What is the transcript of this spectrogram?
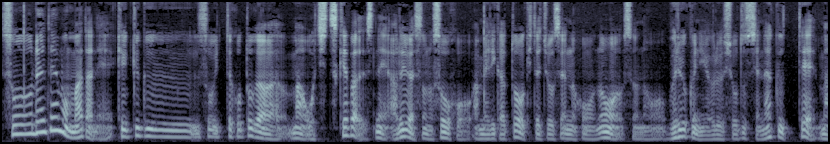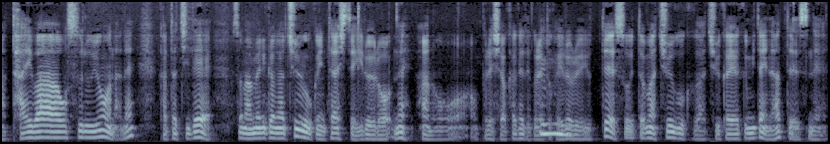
それでもまだね、結局そういったことが、まあ落ち着けばですね、あるいはその双方、アメリカと北朝鮮の方のその武力による衝突じゃなくって、まあ対話をするようなね、形で、そのアメリカが中国に対していろいろね、あの、プレッシャーをかけてくれとかいろいろ言って、うん、そういったまあ中国が仲介役みたいになってですね、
